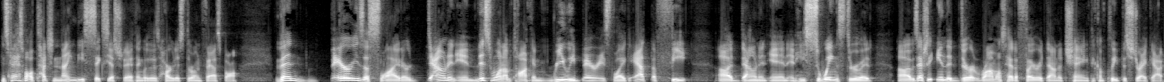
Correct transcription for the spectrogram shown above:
His fastball touched 96 yesterday, I think was his hardest thrown fastball. Then buries a slider down and in. This one I'm talking really buries, like at the feet, uh, down and in, and he swings through it uh, it was actually in the dirt. Ramos had to fire it down to Chang to complete the strikeout,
